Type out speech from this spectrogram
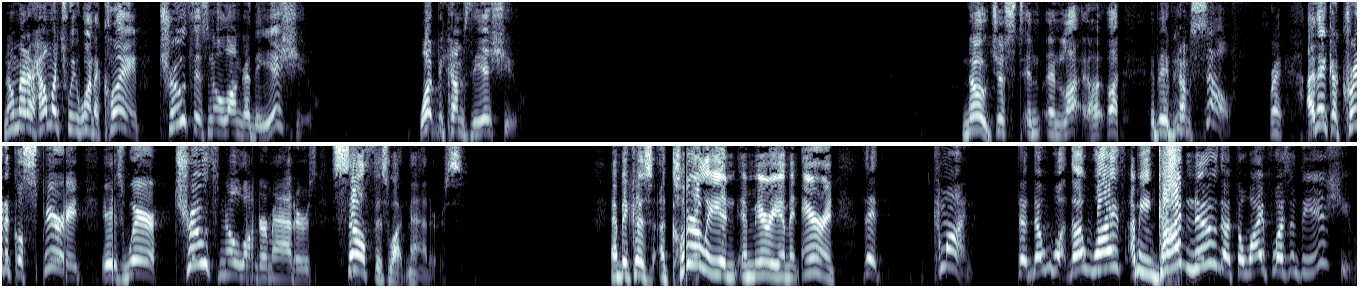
No matter how much we want to claim, truth is no longer the issue. What becomes the issue? No, just in, in it becomes self, right? I think a critical spirit is where truth no longer matters, self is what matters. And because uh, clearly in, in Miriam and Aaron, that, come on, the, the, the wife, I mean, God knew that the wife wasn't the issue.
